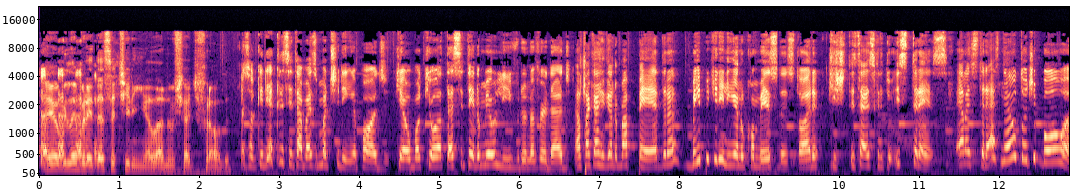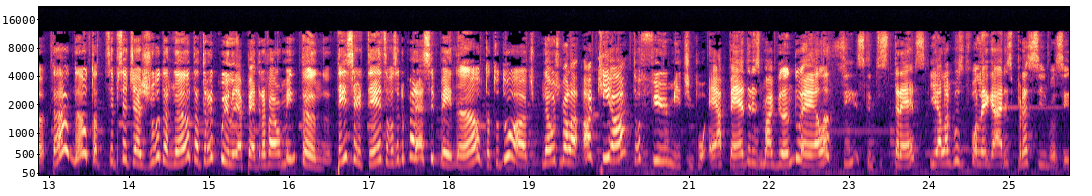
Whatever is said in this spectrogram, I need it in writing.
Aí eu me lembrei dessa tirinha lá no chá de fralda. Eu só queria acrescentar mais uma tirinha, pode? Que é uma que eu até citei no meu livro, na verdade. Ela tá carregando uma pedra, bem pequenininha no começo da história, que está escrito estresse. Ela, estresse? Não, eu tô de boa. Tá? Não, tá, você precisa de ajuda? Não, tá tranquilo. E a pedra vai aumentando. Tem certeza? Você não parece bem. Não, tá tudo ótimo. Na última, ela, aqui, ó, tô firme. Tipo, é a pedra esmagando ela, assim, escrito estresse, e ela com os polegares pra cima, assim.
